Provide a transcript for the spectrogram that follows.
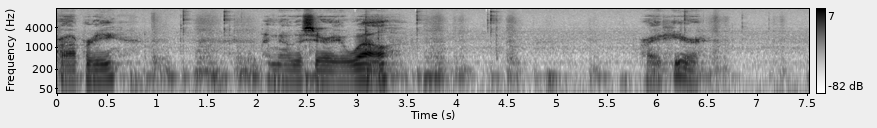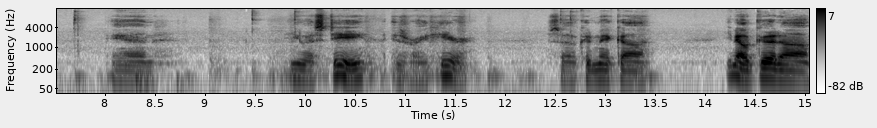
property, I know this area well, right here. And USD is right here. So it could make a, you know, good, uh,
